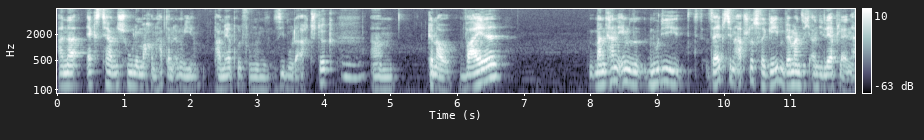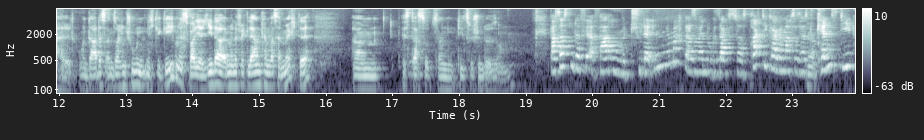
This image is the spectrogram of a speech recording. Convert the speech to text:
an einer externen Schule machen und habe dann irgendwie ein paar mehr Prüfungen, sieben oder acht Stück. Mhm. Ähm, genau, weil man kann eben nur die, selbst den Abschluss vergeben, wenn man sich an die Lehrpläne hält. Und da das an solchen Schulen nicht gegeben ist, weil ja jeder im Endeffekt lernen kann, was er möchte, ähm, ist das sozusagen die Zwischenlösung. Was hast du da für Erfahrungen mit SchülerInnen gemacht? Also wenn du gesagt hast, du hast Praktika gemacht, das heißt, ja. du kennst die,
